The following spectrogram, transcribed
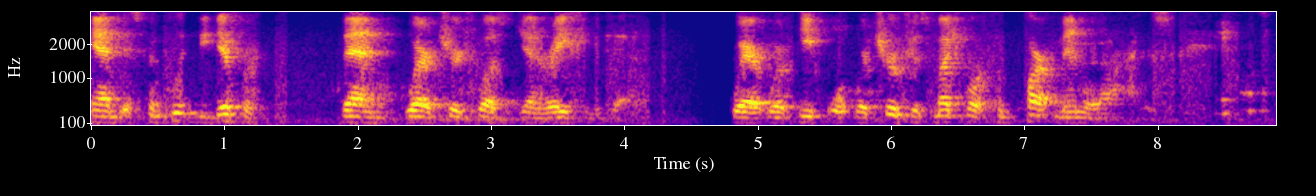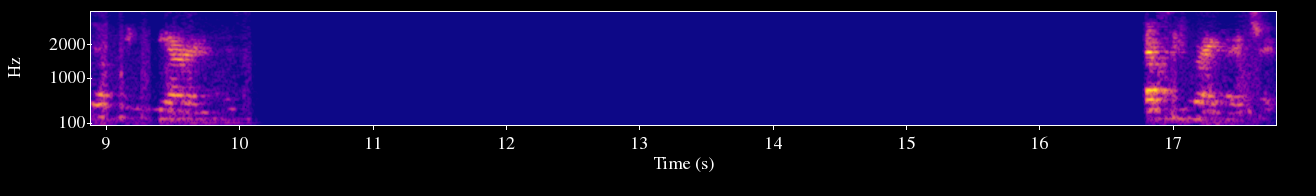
And it's completely different than where church was a generation ago. Where, where people, where church is much more compartmentalized. People still think we are in this That's the right church.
